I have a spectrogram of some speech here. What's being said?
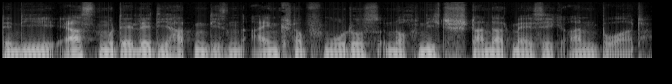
denn die ersten Modelle, die hatten diesen Einknopfmodus noch nicht standardmäßig an Bord.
